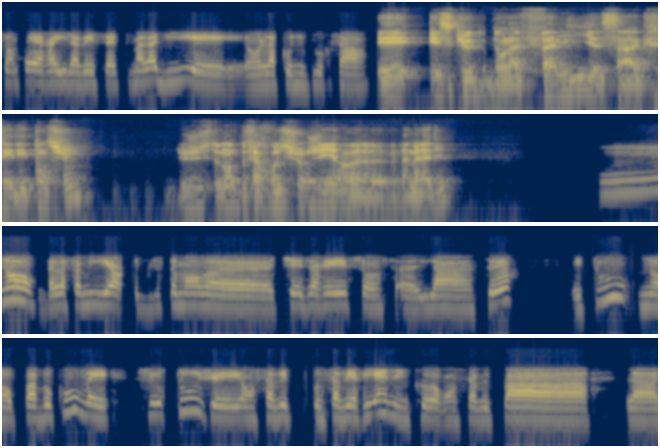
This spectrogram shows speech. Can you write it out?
son père, il avait cette maladie et on l'a connu pour ça. Et est-ce que dans la famille, ça a créé des tensions, justement, de faire ressurgir euh, la maladie? Non, dans la famille, exactement, euh, Cesare, son, euh, il a un sœur et tout. Non, pas beaucoup, mais surtout, on savait, on savait rien encore. On savait pas la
